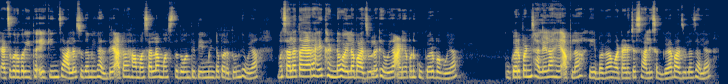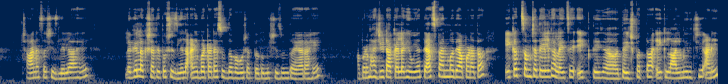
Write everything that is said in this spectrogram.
त्याचबरोबर इथं एक इंच आलंसुद्धा मी घालते. आता हा मसाला मस्त दोन ते तीन मिनटं परतून घेऊया. मसाला तयार आहे थंड व्हायला बाजूला ठेवूया आणि आपण कुकर बघूया. कुकर पण झालेला आहे आपला. हे बघा वटाण्याच्या साली सगळ्या बाजूला झाल्या. छान असं शिजलेलं आहे. लगे लक्षात येतो शिजलेला आणि बटाट्यासुद्धा बघू शकता तुम्ही शिजून तयार आहे. आपण भाजी टाकायला घेऊया. त्याच पॅनमध्ये आपण आता एकच चमचा तेल घालायचे. एक तेज तेजपत्ता एक लाल मिरची आणि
